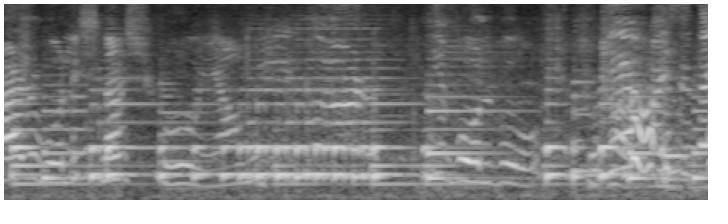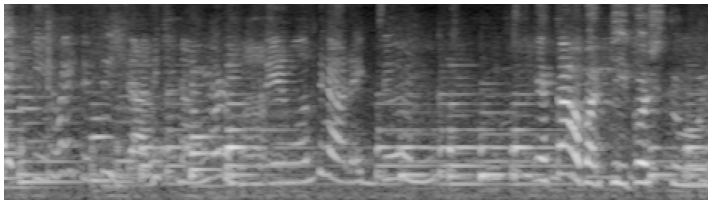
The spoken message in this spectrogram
আর বলিস না শোন আমি। তোর কি বলব? কি হয়েছে তাই? কি হয়েছে তুই জানিস না আমার মনের মধ্যে আরেকজন। এটা আবার কি কস তুই?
